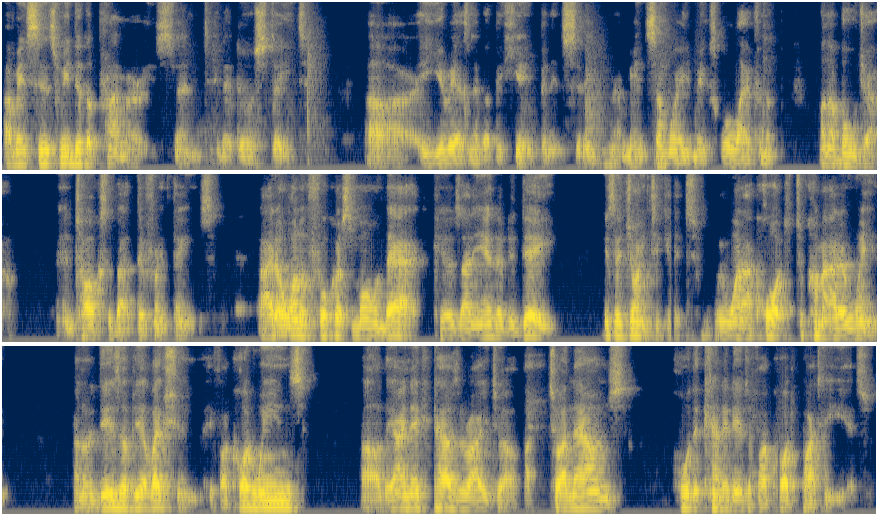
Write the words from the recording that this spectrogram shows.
I mean, since we did the primaries and in Edo State, uh, Iyere has never been here in Benin City. I mean, somewhere he makes whole life on, a, on Abuja and talks about different things. I don't want to focus more on that because at the end of the day, it's a joint ticket. We want Accord to come out and win. And on the days of the election, if Accord wins, uh, the INEC has the right to, uh, to announce who the candidate of Accord party is.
